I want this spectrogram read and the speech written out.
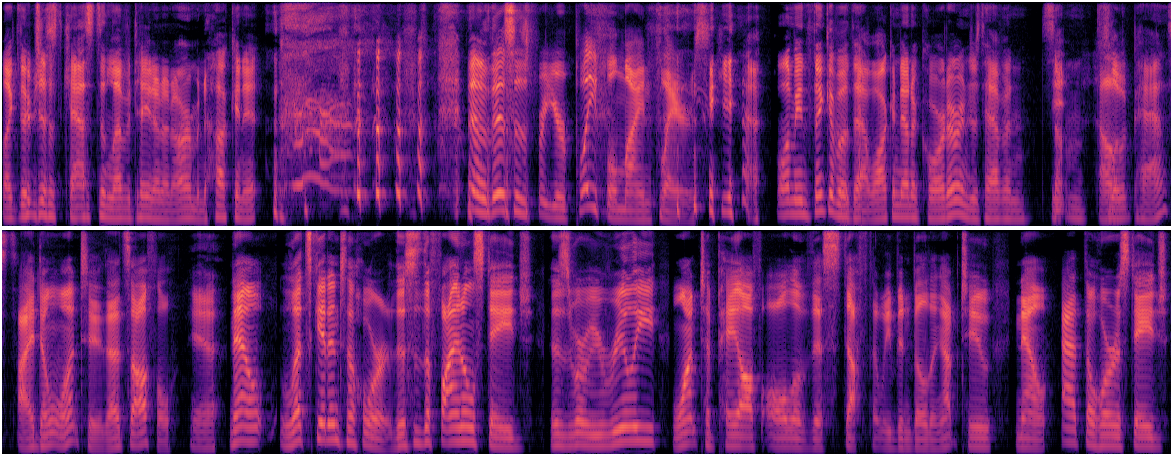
Like they're just casting levitate on an arm and hucking it. no, this is for your playful mind flayers. yeah. Well, I mean, think about that. Walking down a corridor and just having something oh. float past. I don't want to. That's awful. Yeah. Now, let's get into horror. This is the final stage. This is where we really want to pay off all of this stuff that we've been building up to. Now, at the horror stage,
